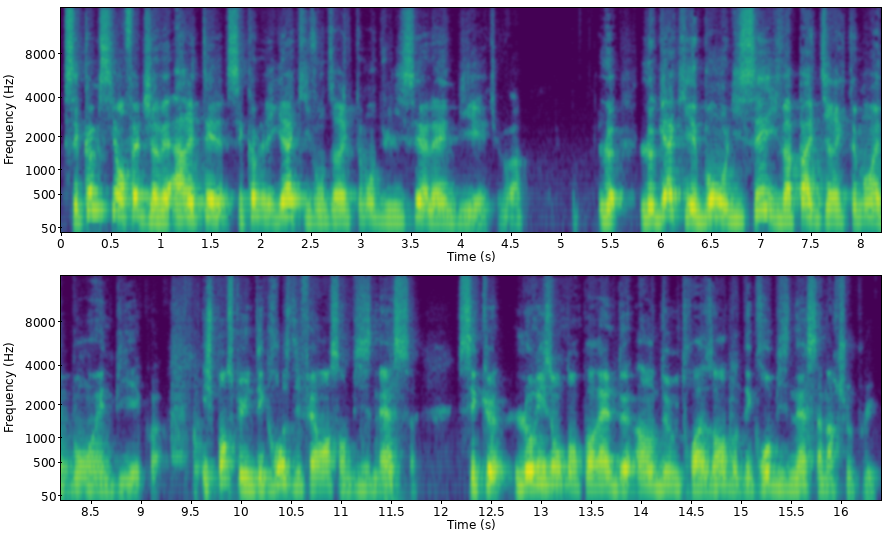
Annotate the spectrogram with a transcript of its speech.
c'est comme si en fait j'avais arrêté. C'est comme les gars qui vont directement du lycée à la NBA, tu vois. Le, le, gars qui est bon au lycée, il va pas directement être bon en NBA. Et je pense qu'une des grosses différences en business, c'est que l'horizon temporel de 1, 2 ou 3 ans, dans des gros business, ça marche plus.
